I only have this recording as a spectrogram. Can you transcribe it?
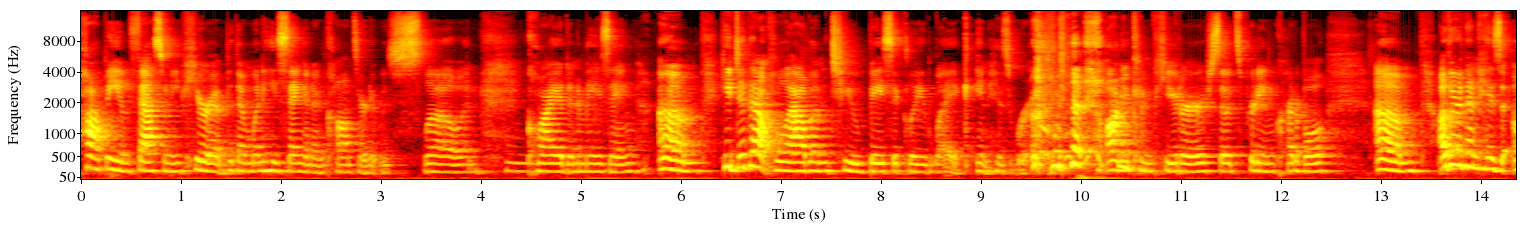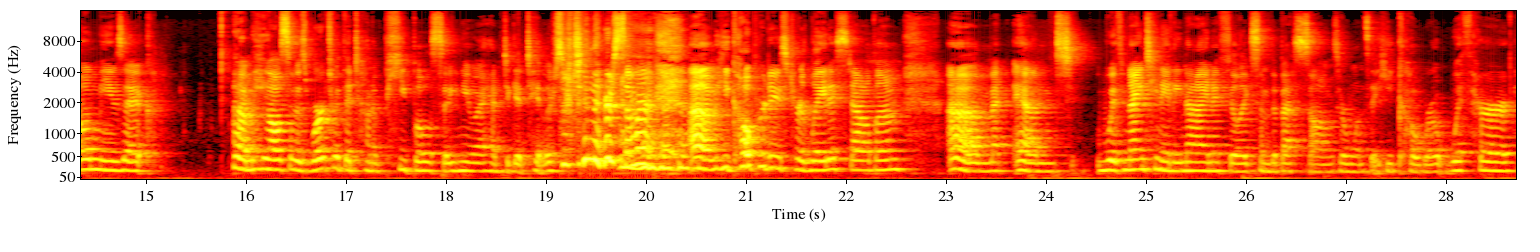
poppy and fast when you hear it but then when he sang it in concert it was slow and quiet and amazing. Um, he did that whole album to basically like in his room on a computer so it's pretty incredible. Um, other than his own music um, he also has worked with a ton of people, so he knew I had to get Taylor Swift in there somewhere. um, he co-produced her latest album, um, and with 1989, I feel like some of the best songs are ones that he co-wrote with her.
